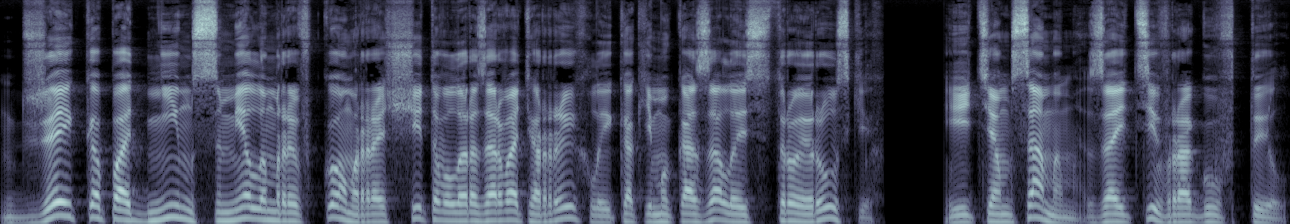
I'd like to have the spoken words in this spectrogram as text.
Джейкоб одним смелым рывком рассчитывал разорвать рыхлый, как ему казалось, строй русских, и тем самым зайти врагу в тыл.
